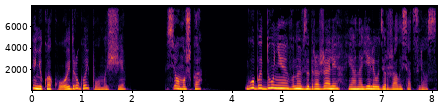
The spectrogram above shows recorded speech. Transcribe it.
и никакой другой помощи. Семушка. Губы Дуни вновь задрожали, и она еле удержалась от слез.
